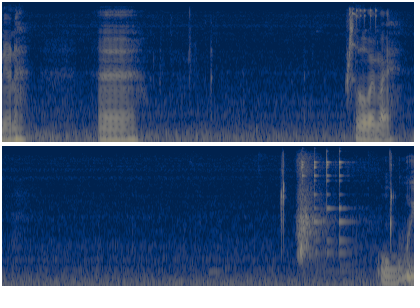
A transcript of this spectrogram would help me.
เดี๋ยวนะ เออโทรไปใหม่ อู้ย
